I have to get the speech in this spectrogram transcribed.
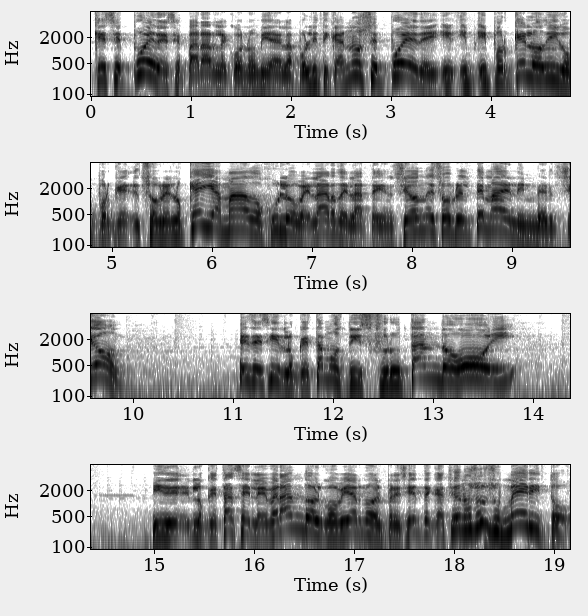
que se puede separar la economía de la política. No se puede. ¿Y, por qué lo digo? Porque sobre lo que ha llamado Julio Velarde la atención es sobre el tema de la inversión. Es decir, lo que estamos disfrutando hoy y de lo que está celebrando el gobierno del presidente Castillo no son sus méritos.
